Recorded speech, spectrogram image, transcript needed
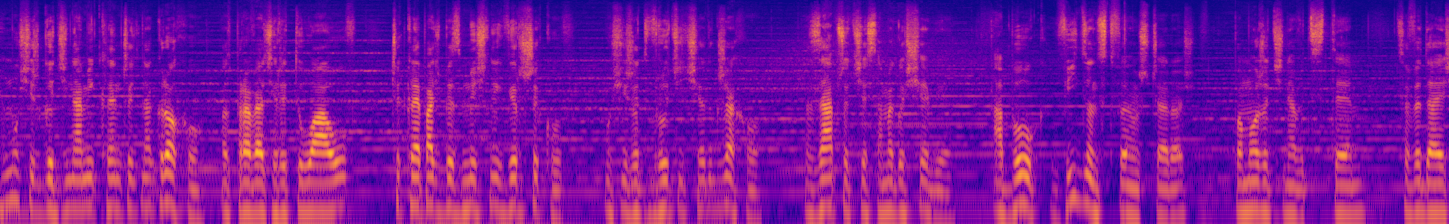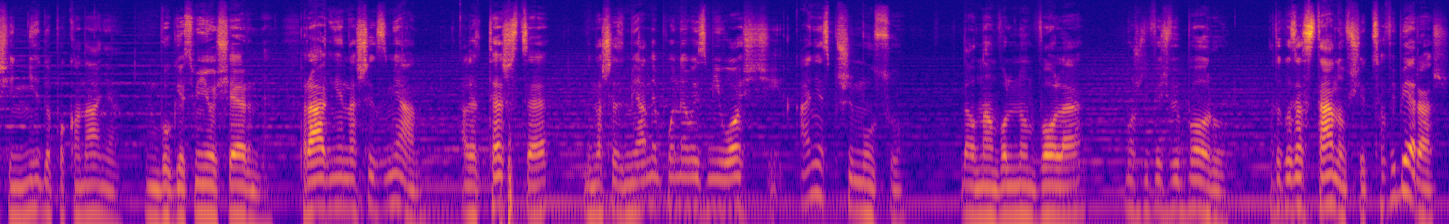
nie musisz godzinami klęczeć na grochu, odprawiać rytuałów czy klepać bezmyślnych wierszyków. Musisz odwrócić się od grzechu, zaprzeć się samego siebie. A Bóg, widząc Twoją szczerość, pomoże Ci nawet z tym, co wydaje się nie do pokonania. Bóg jest miłosierny, pragnie naszych zmian, ale też chce, by nasze zmiany płynęły z miłości, a nie z przymusu. Dał nam wolną wolę, możliwość wyboru. Dlatego zastanów się, co wybierasz.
